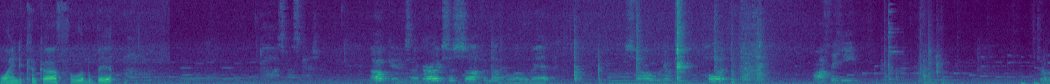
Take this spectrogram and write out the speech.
wine to cook off a little bit. The garlic's just softened up a little bit. So we're gonna pull it off the heat. Throw the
